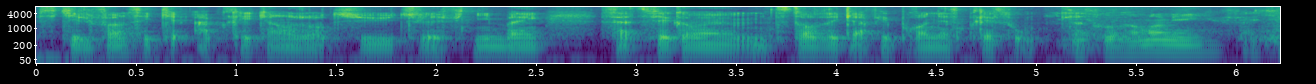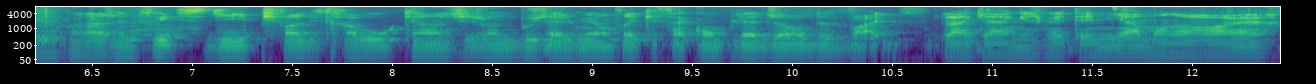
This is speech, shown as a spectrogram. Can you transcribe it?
ce qui est le fun, c'est qu'après, quand genre tu, tu l'as fini, ben ça te fait comme une petite tasse de café pour un espresso. Je la trouve vraiment bien. Fait que voilà, j'aime ça étudier puis faire des travaux quand j'ai genre une bougie allumée. On dirait que ça complète genre de vibes. La gang, je m'étais mis à mon horaire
